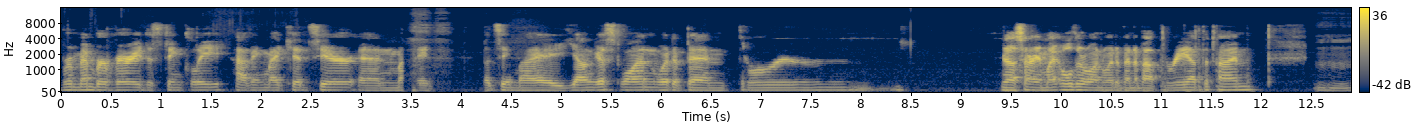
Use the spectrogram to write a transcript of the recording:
remember very distinctly having my kids here, and my let's see, my youngest one would have been three. No, sorry, my older one would have been about three at the time. mm-hmm.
